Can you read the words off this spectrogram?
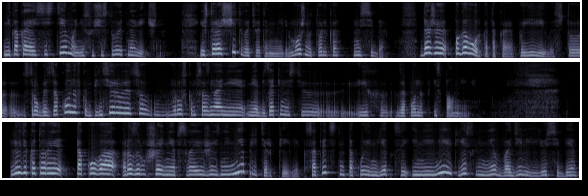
никакая система не существует навечно. И что рассчитывать в этом мире можно только на себя. Даже поговорка такая появилась, что строгость законов компенсируется в русском сознании необязательностью их законов исполнения. Люди, которые такого разрушения в своей жизни не претерпели, соответственно, такой инъекции и не имеют, если не вводили ее себе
